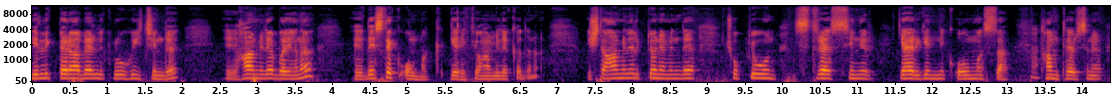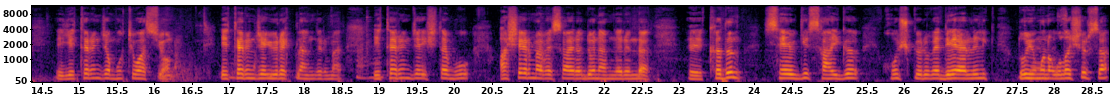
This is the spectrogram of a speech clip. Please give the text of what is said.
birlik beraberlik ruhu içinde e, hamile bayana e, destek olmak gerekiyor hamile kadına. İşte hamilelik döneminde çok yoğun stres, sinir, gerginlik olmazsa tam tersine e, yeterince motivasyon, yeterince yüreklendirme, yeterince işte bu aşerme vesaire dönemlerinde e, kadın sevgi, saygı, hoşgörü ve değerlilik duyumuna ulaşırsa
